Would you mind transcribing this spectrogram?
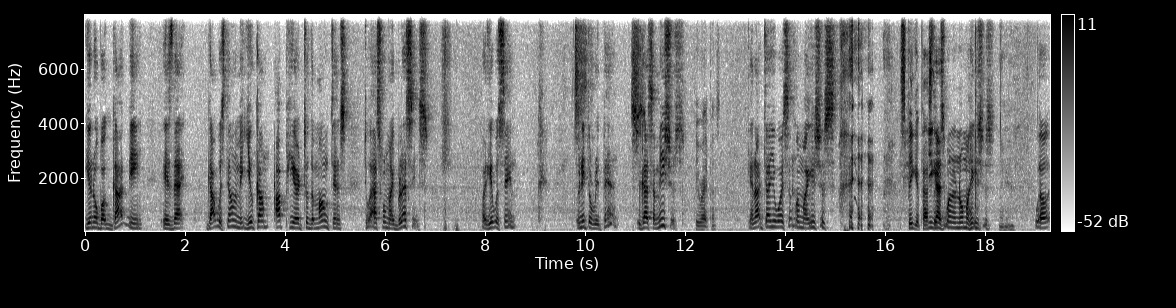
you know, what got me is that God was telling me, You come up here to the mountains to ask for my blessings. But He was saying, We need to repent. We got some issues. You're right, Pastor. Can I tell you what some of my issues? Speak it, Pastor. You guys want to know my issues? Well,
